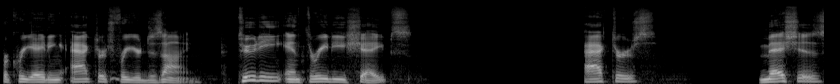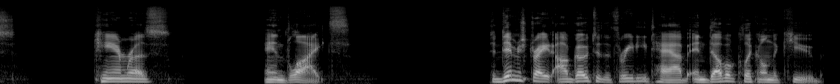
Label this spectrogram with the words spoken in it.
for creating actors for your design. 2D and 3D shapes, actors, meshes, cameras, and lights. To demonstrate, I'll go to the 3D tab and double click on the cube.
